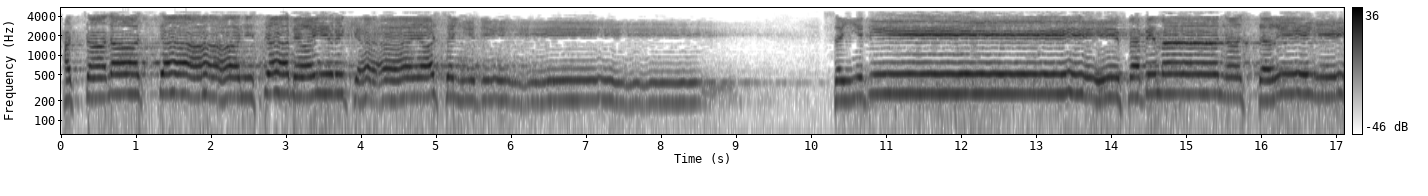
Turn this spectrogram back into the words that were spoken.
حتى لا استانس بغيرك يا سيدي. سيدي فبمن استغيث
